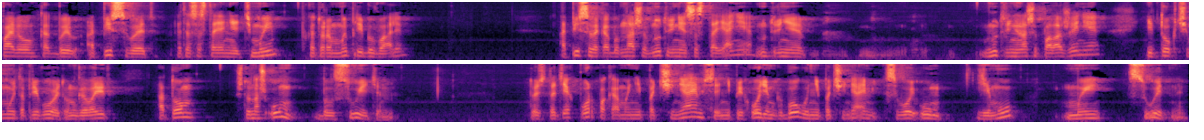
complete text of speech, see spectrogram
Павел как бы описывает это состояние тьмы, в котором мы пребывали, описывая как бы наше внутреннее состояние, внутреннее, внутреннее наше положение и то, к чему это приводит. Он говорит о том, что наш ум был суетен. То есть до тех пор, пока мы не подчиняемся, не приходим к Богу, не подчиняем свой ум Ему, мы суетны.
